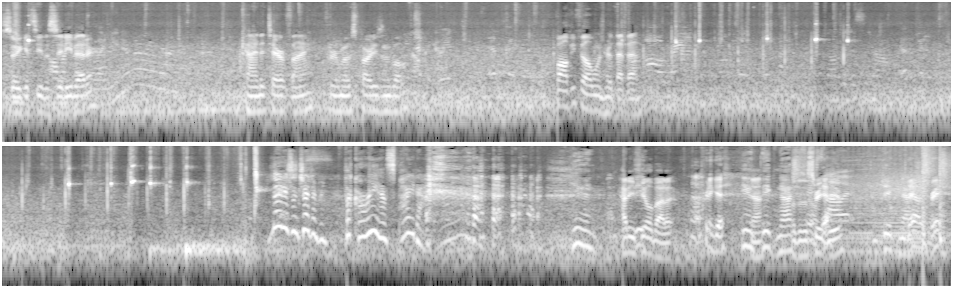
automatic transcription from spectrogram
so he could see the city better. Kind of terrifying for most parties involved. Paul, if you fell, it wouldn't hurt that bad. Ladies and gentlemen, the Korean spider. You How do you feel about it? Pretty good. you Yeah? big Was it Nashville. a sweet view? Big Yeah, it was great.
